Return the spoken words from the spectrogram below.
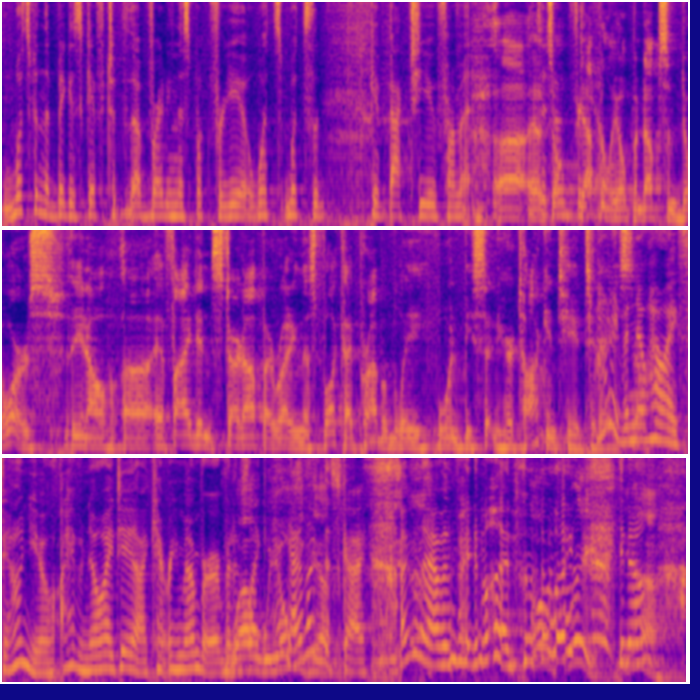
what's been the biggest gift of writing this book for you? What's what's the give back to you from it? Uh, it's it definitely you? opened up some doors. You know, uh, if I didn't start out by writing this book, I probably wouldn't be sitting here talking to you today. I don't even so. know how I found you. I have no idea. I can't remember. But well, it's like, we hey, I like have, this guy. I'm going to have invite him on. Oh, like, great. You know. Yeah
